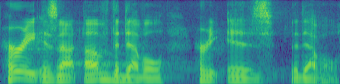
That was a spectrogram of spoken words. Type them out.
hurry is not of the devil, hurry is the devil.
